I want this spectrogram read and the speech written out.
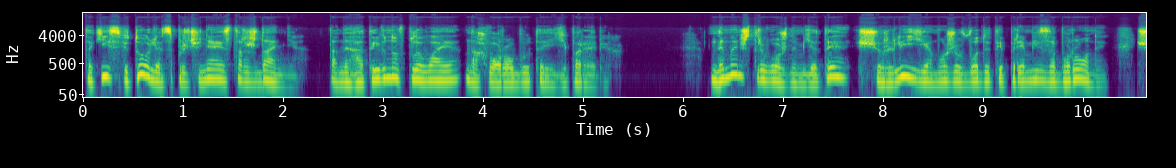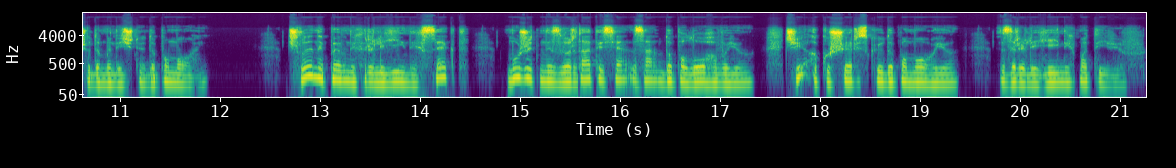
Такий світогляд спричиняє страждання та негативно впливає на хворобу та її перебіг. Не менш тривожним є те, що релігія може вводити прямі заборони щодо медичної допомоги. Члени певних релігійних сект можуть не звертатися за допологовою чи акушерською допомогою з релігійних мотивів,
